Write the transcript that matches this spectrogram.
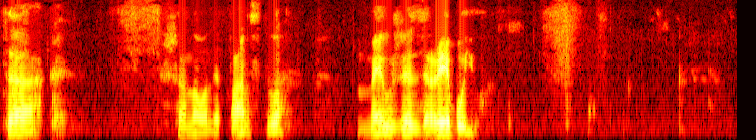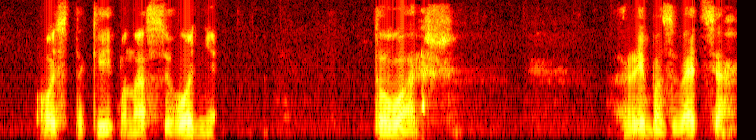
Так. Шановне панство, ми вже з рибою. Ось такий у нас сьогодні товариш. Риба зветься.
